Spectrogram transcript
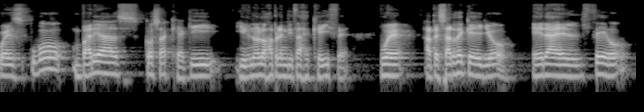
Pues hubo varias cosas que aquí, y uno de los aprendizajes que hice fue, a pesar de que yo era el CEO,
